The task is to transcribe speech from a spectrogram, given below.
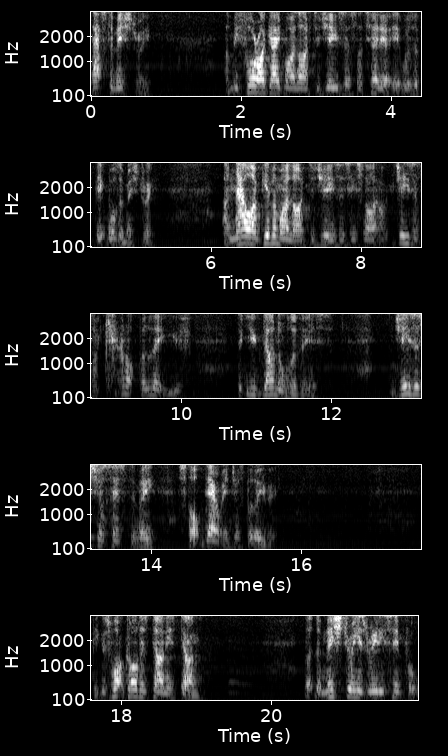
That's the mystery. And before I gave my life to Jesus, I tell you, it was a, it was a mystery. And now I've given my life to Jesus. It's like, Jesus, I cannot believe that you've done all of this. Jesus just says to me, stop doubting, just believe it. Because what God has done is done. But the mystery is really simple.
